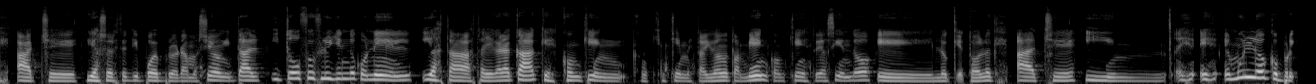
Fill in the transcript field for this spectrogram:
es H y hacer este tipo de programación y tal. Y todo fue fluyendo con él y hasta, hasta llegar acá, que es con quien, con quien, me está ayudando también, con quien estoy haciendo eh, lo que, todo lo que es H. Y mm, es, es, muy loco porque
